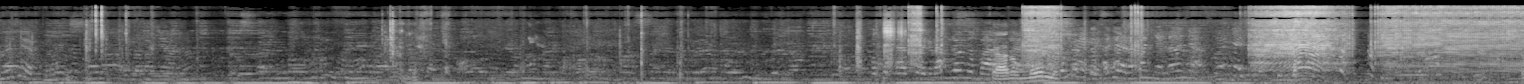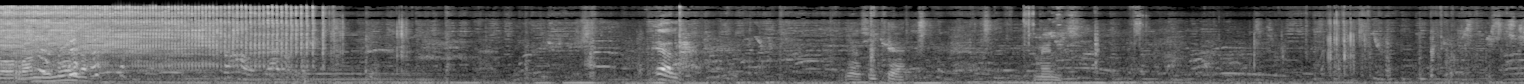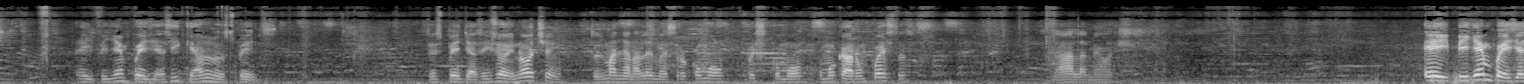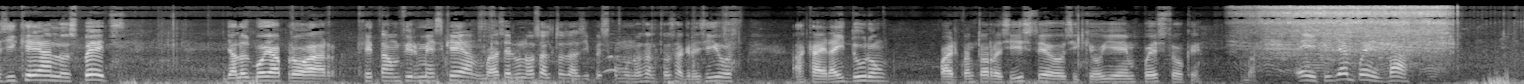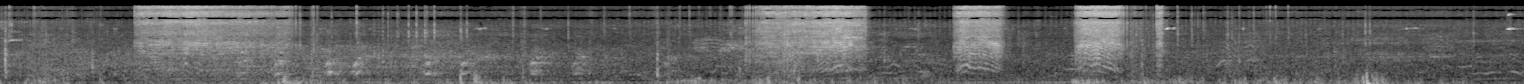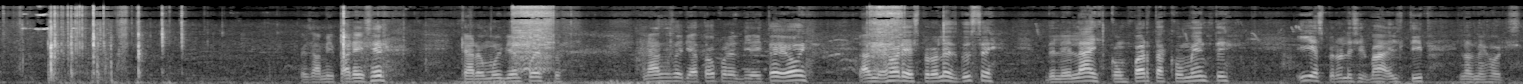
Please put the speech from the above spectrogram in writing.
mañana ya. Ahorrando. Éala. Y así queda. Menos. Ey, pillen pues, y así quedan los peces. Entonces pues ya se hizo de noche. Entonces mañana les muestro cómo, pues, cómo, cómo quedaron puestos. Nada, las mejores. Ey, pillen pues, y así quedan los pets. Ya los voy a probar qué tan firmes quedan. Voy a hacer unos saltos así, pues como unos saltos agresivos. A caer ahí duro. Para ver cuánto resiste o si quedó bien puesto o qué. Va. Ey, pillen pues, va. Pues a mi parecer quedaron muy bien puestos. Nada, eso sería todo por el videito de hoy. Las mejores, espero les guste. Dele like, comparta, comente y espero les sirva el tip las mejores.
